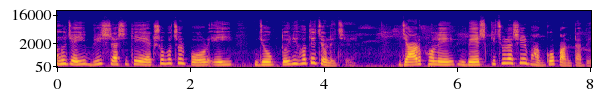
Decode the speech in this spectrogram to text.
অনুযায়ী বৃষ রাশিতে একশো বছর পর এই যোগ তৈরি হতে চলেছে, যার ফলে বেশ কিছু রাশির ভাগ্য পাল্টাবে।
